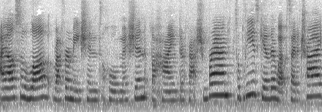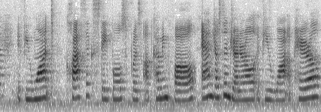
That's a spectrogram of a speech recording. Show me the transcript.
I also love Reformation's whole mission behind their fashion brand. So please give their website a try if you want classic staples for this upcoming fall and just in general if you want apparel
